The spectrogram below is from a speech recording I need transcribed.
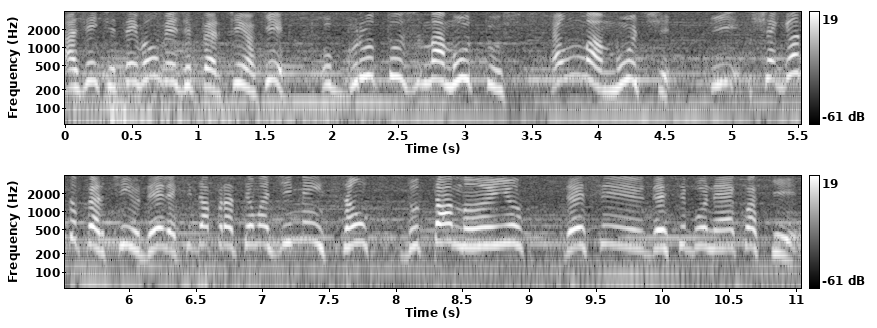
a gente tem, vamos ver de pertinho aqui, o Brutus mamutus, é um mamute e chegando pertinho dele aqui dá para ter uma dimensão do tamanho desse, desse boneco aqui.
